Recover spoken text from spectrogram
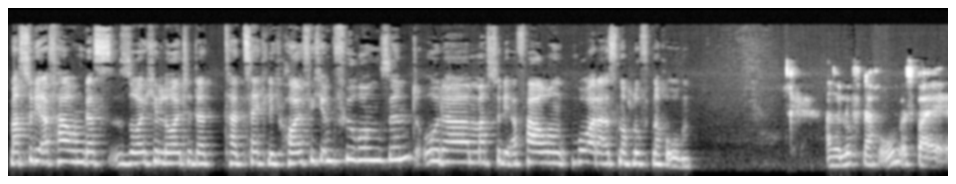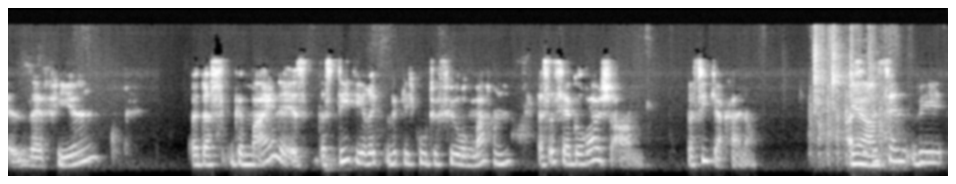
Machst du die Erfahrung, dass solche Leute da tatsächlich häufig in Führung sind oder machst du die Erfahrung, boah, da ist noch Luft nach oben? Also Luft nach oben ist bei sehr vielen. Das Gemeine ist, dass die, die wirklich gute Führung machen, das ist ja geräuscharm. Das sieht ja keiner. Also ja. ein bisschen wie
